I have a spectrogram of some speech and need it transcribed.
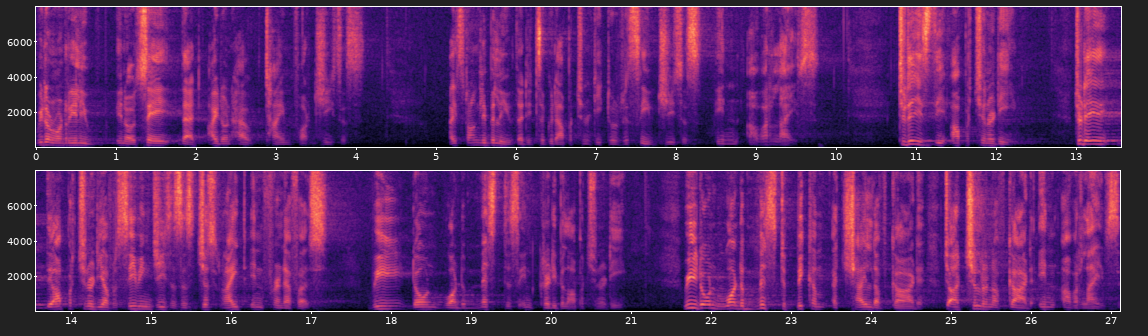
we don't want to really you know, say that I don't have time for Jesus. I strongly believe that it's a good opportunity to receive Jesus in our lives. Today is the opportunity. Today, the opportunity of receiving Jesus is just right in front of us. We don't want to miss this incredible opportunity. We don't want to miss to become a child of God, a children of God in our lives.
